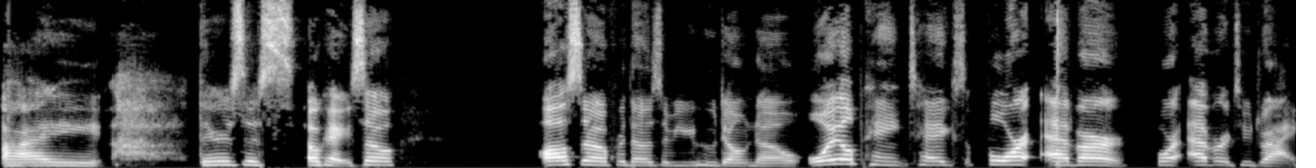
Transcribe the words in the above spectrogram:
I there's this okay, so also for those of you who don't know, oil paint takes forever, forever to dry.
